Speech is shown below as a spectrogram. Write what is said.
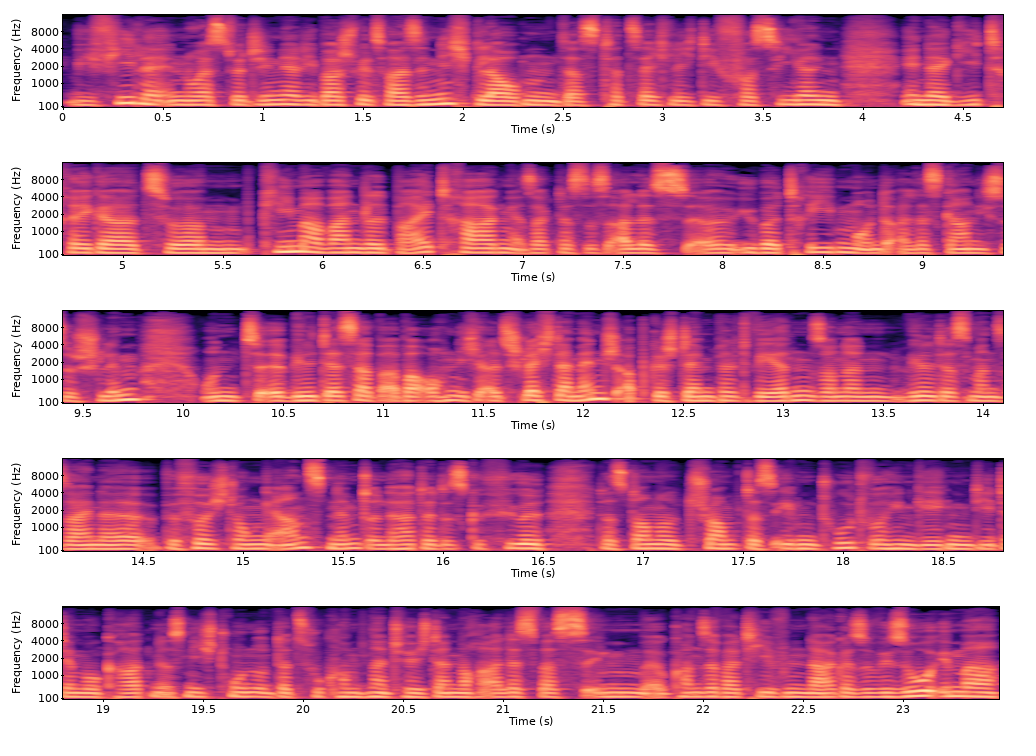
wie viele in West Virginia, die beispielsweise nicht glauben, dass tatsächlich die fossilen Energieträger zum Klimawandel beitragen. Er sagt, das ist alles äh, übertrieben und alles gar nicht so schlimm und äh, will deshalb aber auch nicht als schlechter Mensch abgestempelt werden, sondern will, dass man seine Befürchtungen ernst nimmt. Und er hatte das Gefühl, dass Donald Trump das eben tut, wohingegen die Demokraten Demokraten es nicht tun. Und dazu kommt natürlich dann noch alles, was im äh, konservativen Lager sowieso immer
